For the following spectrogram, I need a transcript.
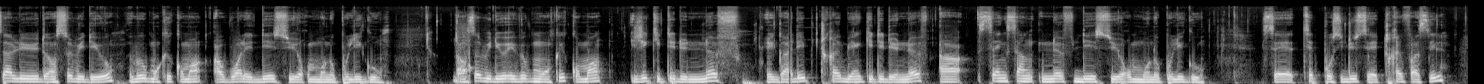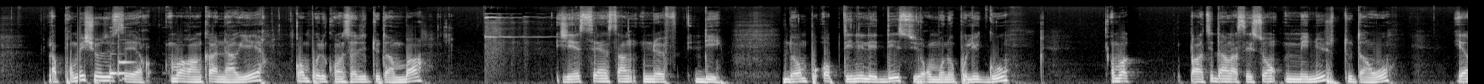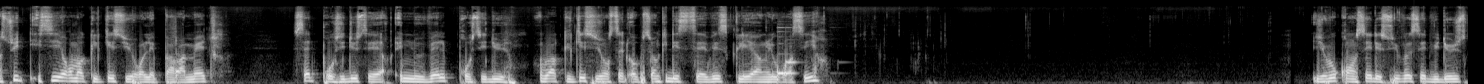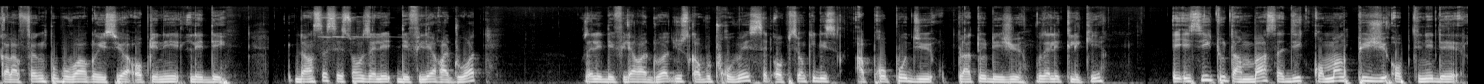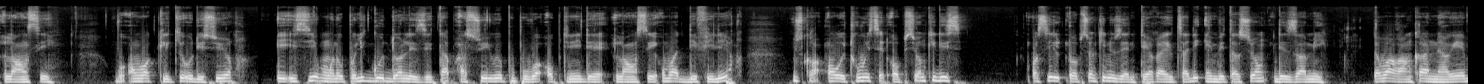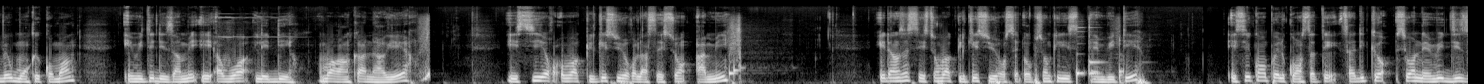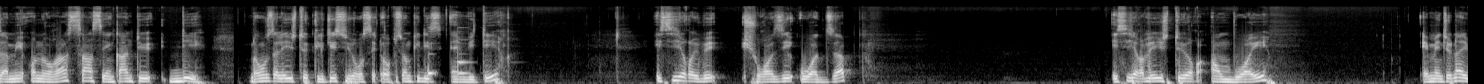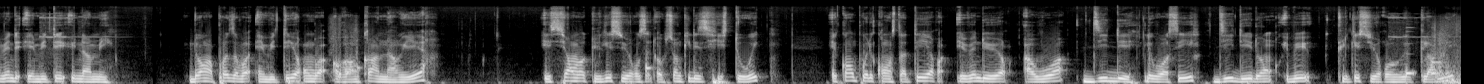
Salut, dans cette vidéo, je vais vous montrer comment avoir les dés sur Monopoly Go. Dans cette vidéo, je vais vous montrer comment j'ai quitté de 9, regardez très bien, quitté de 9 à 509 dés sur Monopoly Go. Cette procédure, c'est très facile. La première chose, c'est on va rentrer en arrière. Comme vous pouvez le constater tout en bas, j'ai 509 dés. Donc, pour obtenir les dés sur Monopoly Go, on va partir dans la section menu tout en haut. Et ensuite, ici, on va cliquer sur les paramètres. Cette procédure, c'est une nouvelle procédure. On va cliquer sur cette option qui dit service client. Le voici. Je vous conseille de suivre cette vidéo jusqu'à la fin pour pouvoir réussir à obtenir les dés. Dans cette section, vous allez défiler à droite. Vous allez défiler à droite jusqu'à vous trouver cette option qui dit à propos du plateau des jeux. Vous allez cliquer et ici, tout en bas, ça dit comment puis-je obtenir des lancers. On va cliquer au-dessus. Et ici, Monopoly Go donne les étapes à suivre pour pouvoir obtenir des lancers. On va défiler jusqu'à on retrouve cette option qui dit, voici l'option qui nous intéresse, c'est-à-dire invitation des amis. On va rentrer en arrière, vous montrer comment inviter des amis et avoir les dés. On va rentrer en arrière. Ici, on va cliquer sur la section amis. Et dans cette section, on va cliquer sur cette option qui dit inviter. Ici, comme on peut le constater, ça dit que si on invite 10 amis, on aura 150 D. Donc, vous allez juste cliquer sur cette option qui dit inviter. Ici, je vais choisir WhatsApp. Ici, je vais juste envoyer. Et maintenant, il vient d'inviter une amie. Donc, après avoir invité, on va rentrer en arrière. Ici, on va cliquer sur cette option qui dit historique. Et comme vous pouvez le constater, il vient d'ailleurs avoir 10 dés. Les voici, 10 dés. Donc, il va cliquer sur réclamer.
